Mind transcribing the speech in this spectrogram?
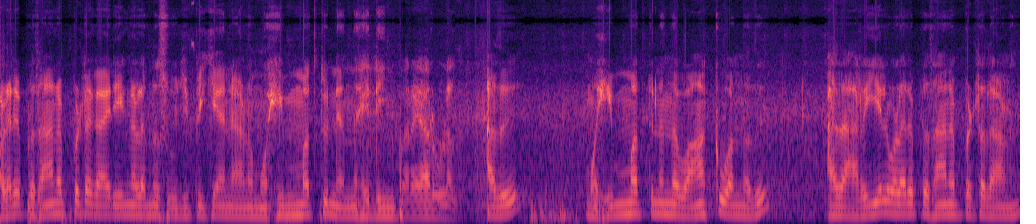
വളരെ പ്രധാനപ്പെട്ട കാര്യങ്ങളെന്ന് സൂചിപ്പിക്കാനാണ് മൊഹിമ്മത്തുൻ എന്ന ഹെഡിങ് പറയാറുള്ളത്. അത് മൊഹിമ്മത്തുൻ എന്ന വാക്ക് വന്നത് അത് അറിയൽ വളരെ പ്രധാനപ്പെട്ടതാണ്.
